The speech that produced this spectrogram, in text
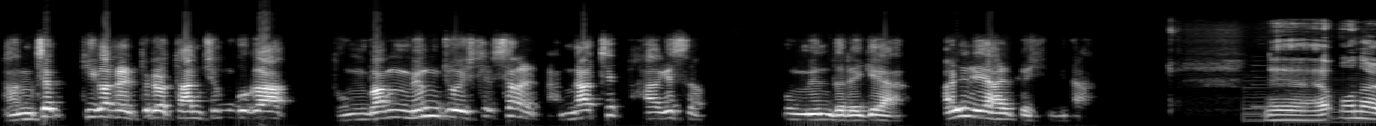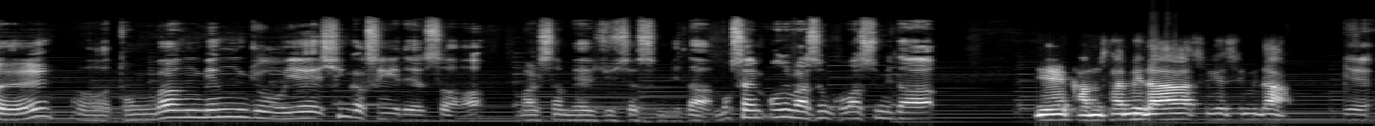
방첩기관을 비롯한 정부가 동방명주의 실상을 낱낱이 파악해서 국민들에게 알려야 할 것입니다. 네, 오늘 어, 동방명주의 심각성에 대해서 말씀해 주셨습니다. 목사님 오늘 말씀 고맙습니다. 예, 감사합니다. 수고했습니다. 예,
